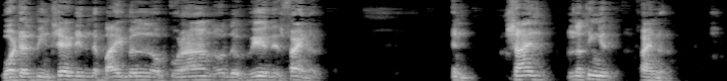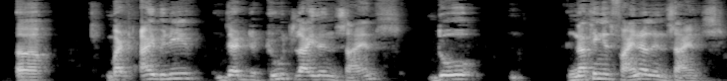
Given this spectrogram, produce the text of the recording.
What has been said in the Bible or Quran or the Ved is final. In science, nothing is final. Uh, but I believe that the truth lies in science, though nothing is final in science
